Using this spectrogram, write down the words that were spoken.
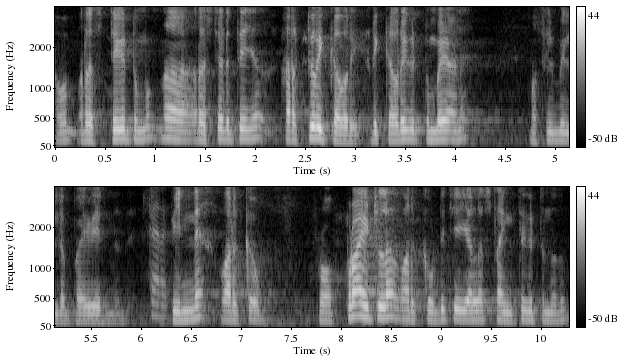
അപ്പം റെസ്റ്റ് കിട്ടുമ്പോൾ റെസ്റ്റ് എടുത്തു കഴിഞ്ഞാൽ കറക്റ്റ് റിക്കവറി റിക്കവറി കിട്ടുമ്പോഴാണ് മസിൽ ബിൽഡപ്പായി വരുന്നത്. പിന്നെ വർക്ക് പ്രോപ്പറായിട്ടുള്ള വർക്കൗട്ട് ചെയ്യാനുള്ള സ്ട്രെങ്ത് കിട്ടുന്നതും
